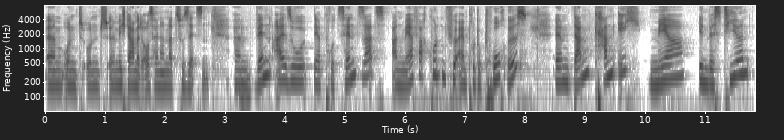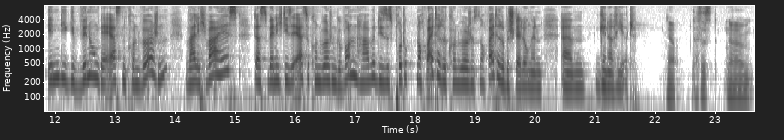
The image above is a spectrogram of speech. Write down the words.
ähm, und, und äh, mich damit auseinanderzusetzen. Ähm, mhm. Wenn also der Prozentsatz an Mehrfachkunden für ein Produkt hoch ist, ähm, dann kann ich mehr investieren in die Gewinnung der ersten Conversion, weil ich weiß, dass wenn ich diese erste Conversion gewonnen habe, dieses Produkt noch weitere Conversions, noch weitere Bestellungen ähm, generiert. Ja, das ist ähm,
